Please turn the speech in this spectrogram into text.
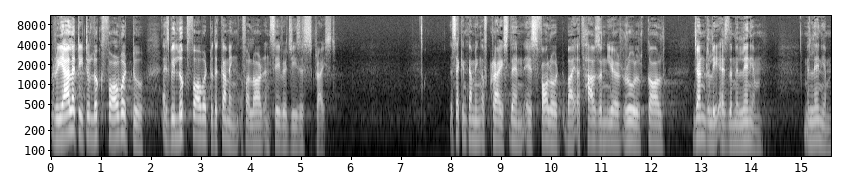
reality to look forward to as we look forward to the coming of our Lord and Savior Jesus Christ. The second coming of Christ then is followed by a thousand year rule called generally as the millennium. Millennium.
